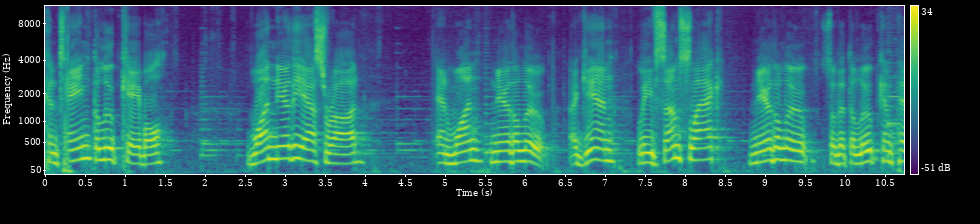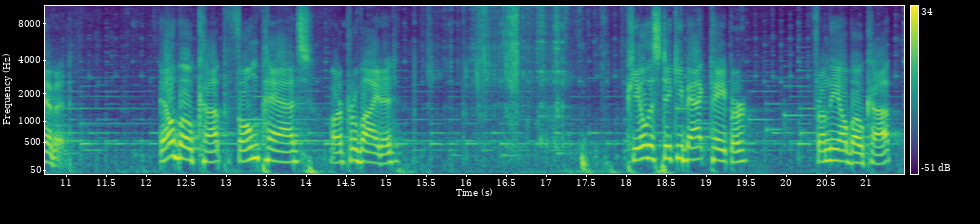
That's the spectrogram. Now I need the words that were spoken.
contain the loop cable, one near the S-rod and one near the loop. Again, leave some slack near the loop so that the loop can pivot. Elbow cup foam pads are provided. Peel the sticky back paper from the elbow cup.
